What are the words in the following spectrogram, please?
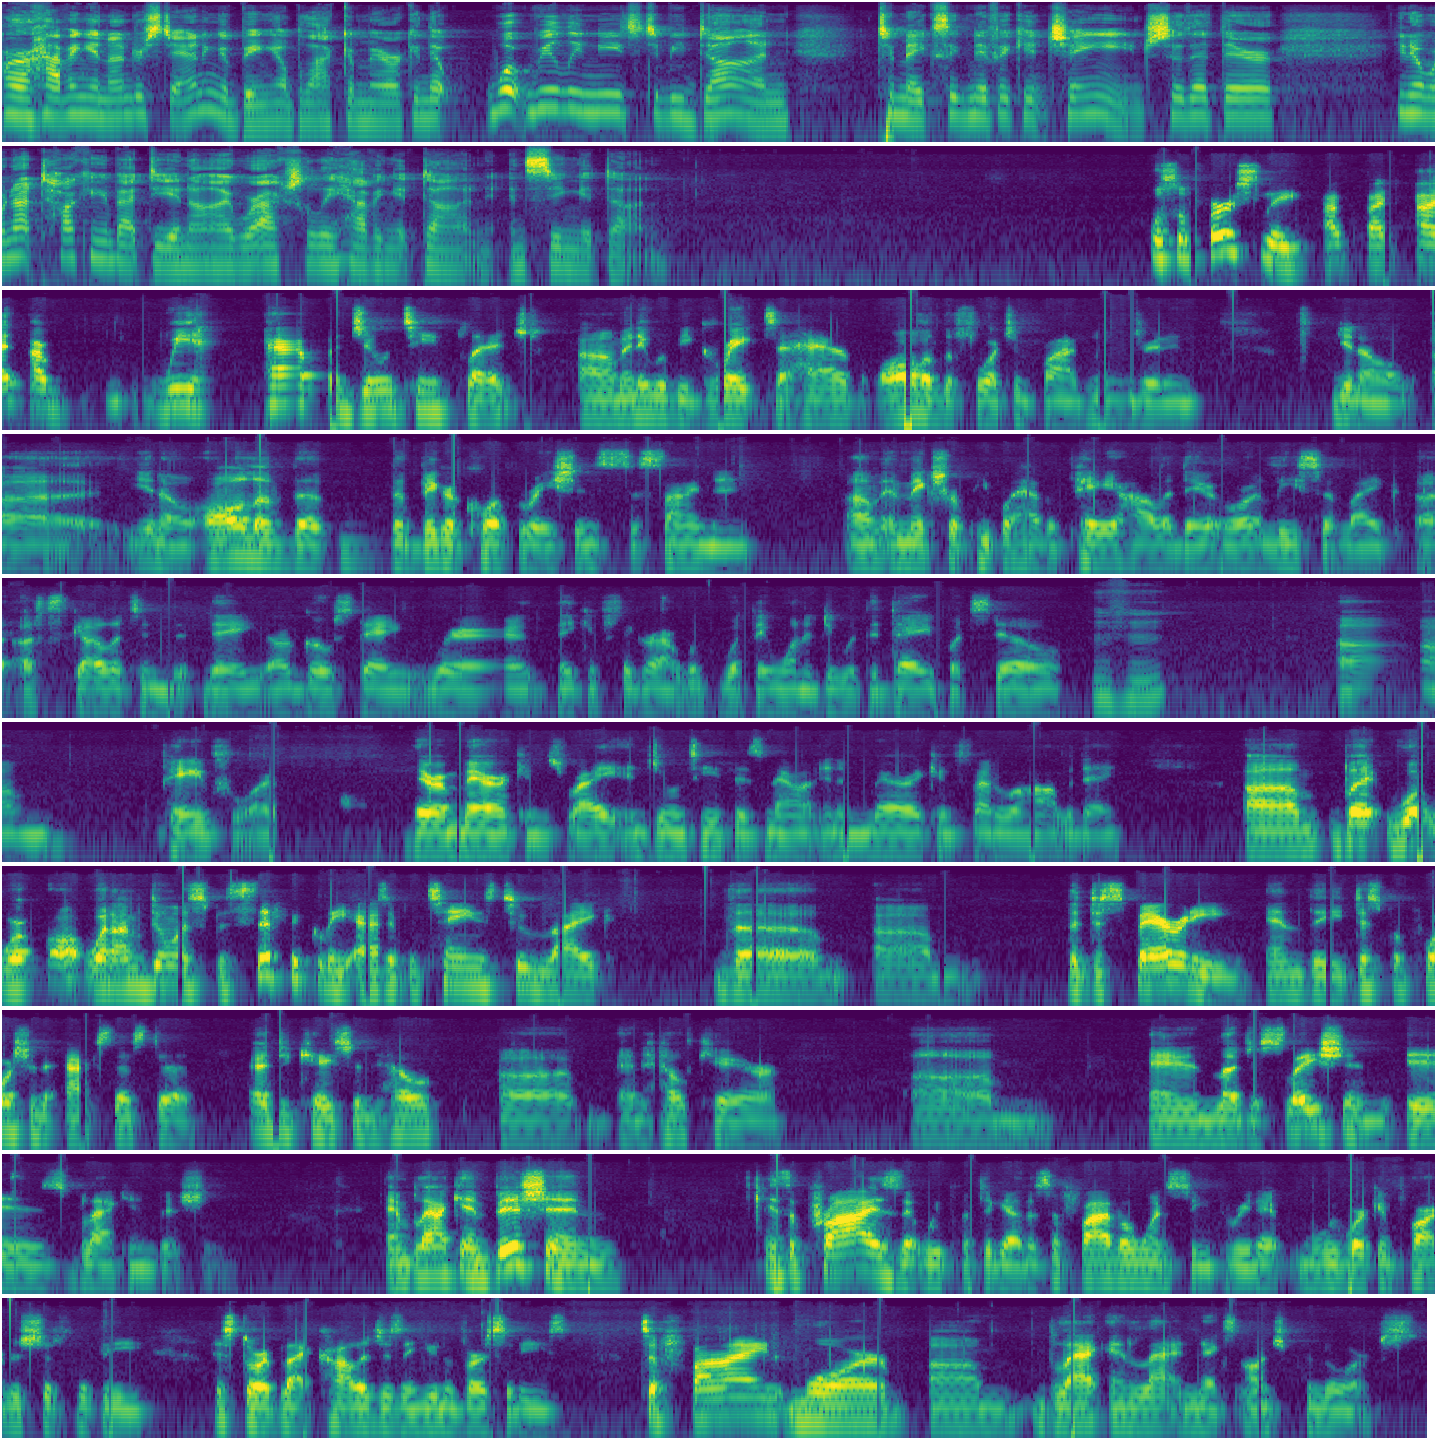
or having an understanding of being a black American that what really needs to be done to make significant change so that they're, you know, we're not talking about DNI, we're actually having it done and seeing it done. Well, so firstly, I, I, I, we have a Juneteenth pledge, um, and it would be great to have all of the Fortune 500 and you know, uh, you know, all of the the bigger corporations to sign that. um, and make sure people have a paid holiday or at least a, like a, a, skeleton day or ghost day where they can figure out what, what they want to do with the day, but still mm-hmm. um, paid for it. They're Americans, right? And Juneteenth is now an American federal holiday. Um, but what we're what I'm doing specifically as it pertains to like the um, the disparity and the disproportionate access to education, health, uh, and healthcare um, and legislation is Black Ambition. And Black Ambition is a prize that we put together. It's a 501c3 that we work in partnerships with the historic Black colleges and universities to find more um, Black and Latinx entrepreneurs.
